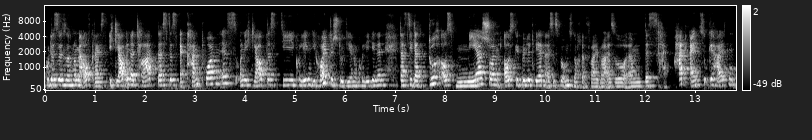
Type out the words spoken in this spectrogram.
gut, dass du das auch nochmal aufgreifst. Ich glaube in der Tat, dass das erkannt worden ist und ich glaube, dass die Kollegen, die heute studieren und Kolleginnen, dass sie da durchaus mehr schon ausgebildet werden, als es bei uns noch der Fall war. Also ähm, das hat Einzug gehalten,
